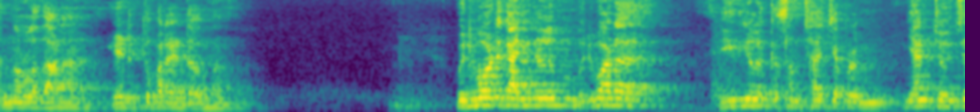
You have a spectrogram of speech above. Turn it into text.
എന്നുള്ളതാണ് എടുത്തു പറയേണ്ട ഒന്ന്. ഒരുപാട് കാര്യങ്ങളും ഒരുപാട് രീതികളൊക്കെ സംസാരിച്ചപ്പോഴും ഞാൻ ചോദിച്ച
